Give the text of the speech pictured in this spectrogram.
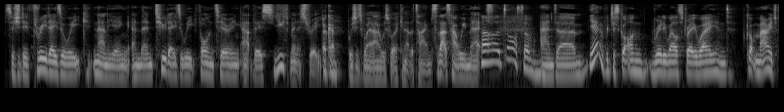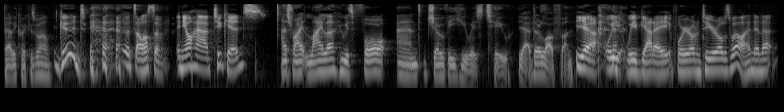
So she did three days a week nannying and then two days a week volunteering at this youth ministry. Okay. Which is where I was working at the time. So that's how we met. Oh, that's awesome. And um, yeah, we just got on really well straight away and got married fairly quick as well. Good. That's awesome. And y'all have two kids. That's right. Lila, who is four, and Jovi, who is two. Yeah, they're a lot of fun. Yeah, we we've got a four year old and two year old as well. I know that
